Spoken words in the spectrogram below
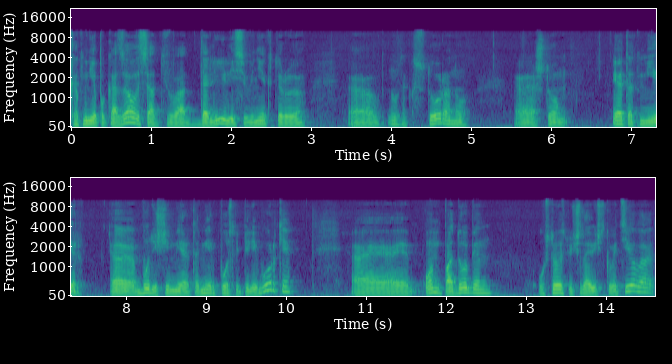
как мне показалось, от, отдалились в некоторую э, ну, так, сторону, что этот мир, будущий мир, это мир после переборки, он подобен устройству человеческого тела,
